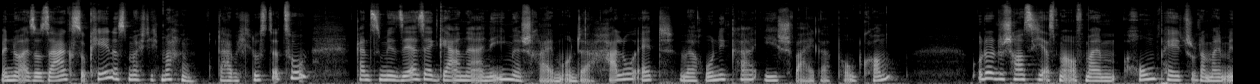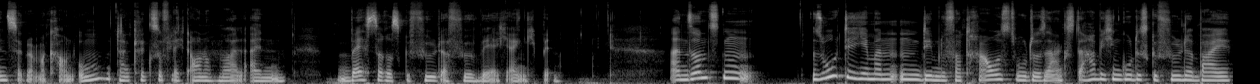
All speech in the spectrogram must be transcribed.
Wenn du also sagst, okay, das möchte ich machen, da habe ich Lust dazu, kannst du mir sehr, sehr gerne eine E-Mail schreiben unter hallo at veronikaeschweiger.com oder du schaust dich erstmal auf meinem Homepage oder meinem Instagram-Account um, dann kriegst du vielleicht auch nochmal ein besseres Gefühl dafür, wer ich eigentlich bin. Ansonsten Such dir jemanden, dem du vertraust, wo du sagst, da habe ich ein gutes Gefühl dabei.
